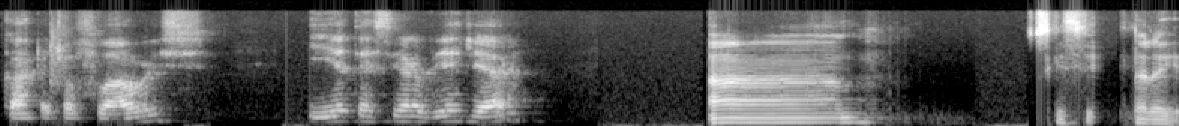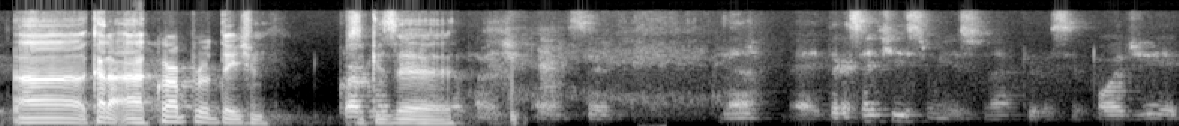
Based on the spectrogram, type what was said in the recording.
Carpet of Flowers e a terceira verde era Uh, esqueci, peraí. Uh, cara, a Crop Rotation. Crop se quiser. Exatamente. Né? É interessantíssimo isso, né? Porque você pode,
